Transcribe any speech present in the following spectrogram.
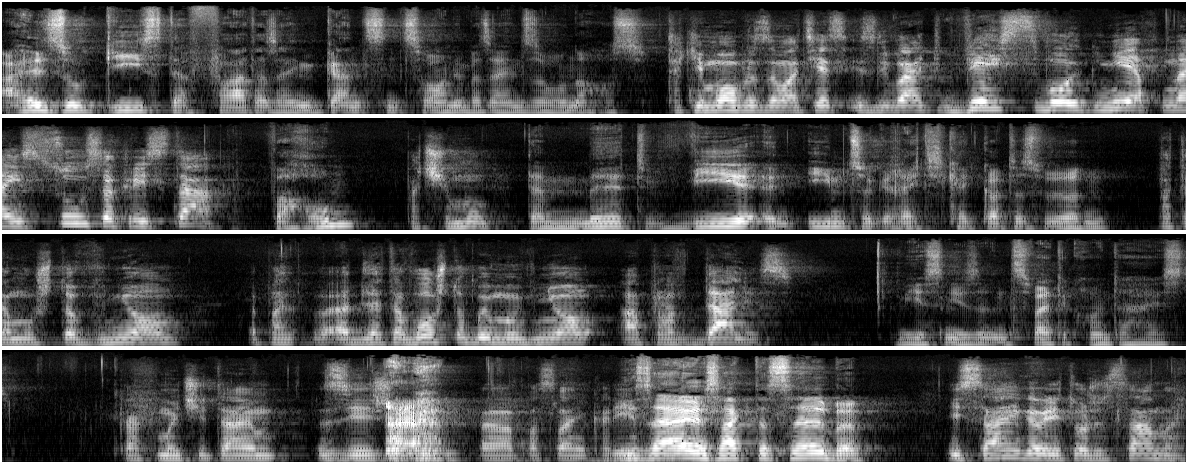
Also gießt der Vater seinen ganzen Zorn über seinen Sohn aus. Таким образом, Отец изливает весь свой гнев на Иисуса Христа. Warum? Почему? Damit wir in ihm zur Gerechtigkeit Gottes würden. Потому что в нем, для того, чтобы мы в нем оправдались. Wie es in 2. Korinther heißt. Как мы читаем здесь же äh, послание Коринфянам. Jesaja sagt dasselbe. Исаия говорит то же самое.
